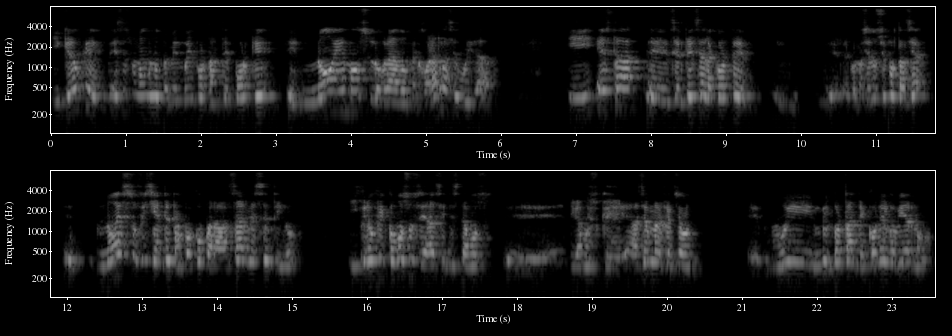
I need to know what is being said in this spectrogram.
Y creo que ese es un ángulo también muy importante porque eh, no hemos logrado mejorar la seguridad y esta eh, sentencia de la Corte, eh, reconociendo su importancia, no es suficiente tampoco para avanzar en ese sentido. Y creo que como sociedad sí necesitamos, digamos, que hacer una reflexión muy, muy, importante con el gobierno,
